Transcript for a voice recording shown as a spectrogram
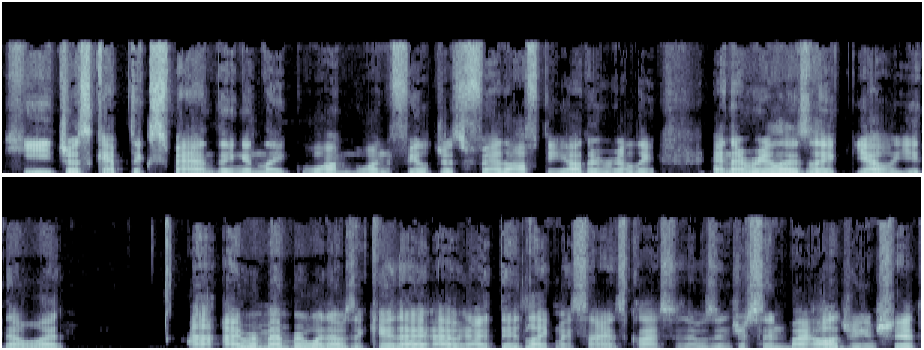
he just kept expanding, and like one one field just fed off the other, really. And I realized, like, yo, you know what? Uh, I remember when I was a kid, I, I, I did like my science classes. I was interested in biology and shit,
